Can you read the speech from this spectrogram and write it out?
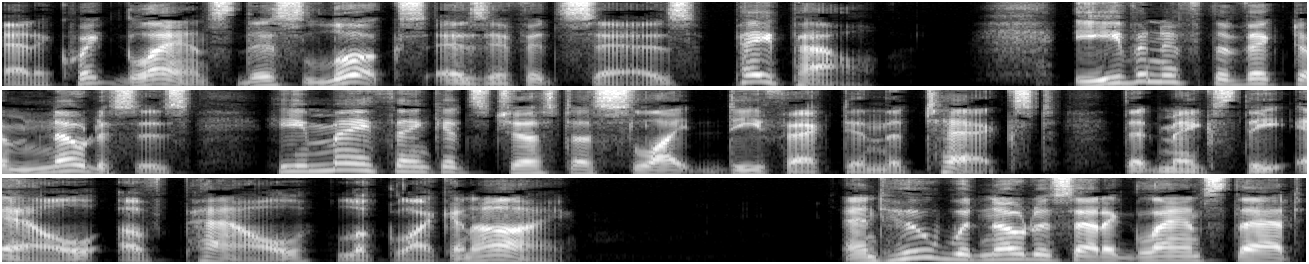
At a quick glance, this looks as if it says PayPal. Even if the victim notices, he may think it's just a slight defect in the text that makes the L of pal look like an I. And who would notice at a glance that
